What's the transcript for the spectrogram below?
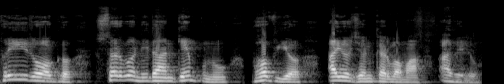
ફ્રી રોગ સર્વ નિદાન કેમ્પનું ભવ્ય આયોજન કરવામાં આવેલું.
